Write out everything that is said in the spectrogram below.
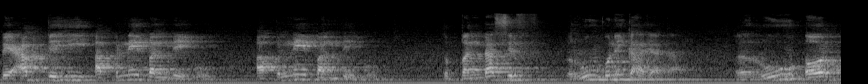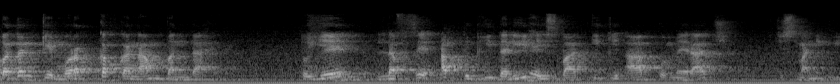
बेअब्द ही अपने बंदे को, अपने बंदे को तो बंदा सिर्फ़ रूह को नहीं कहा जाता। रूह और बदन के मुरक्कब का नाम बंदा है। तो ये लफ्ज़ अब्द भी दलील है इस बात की कि आपको मेराज जिस्मानी हुई।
